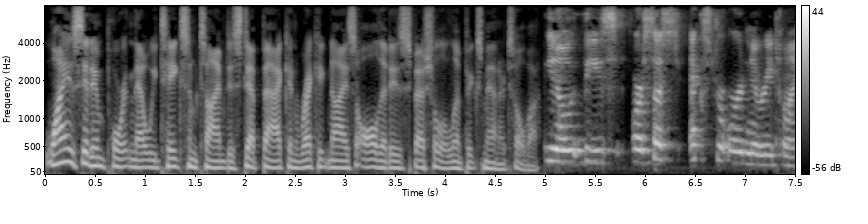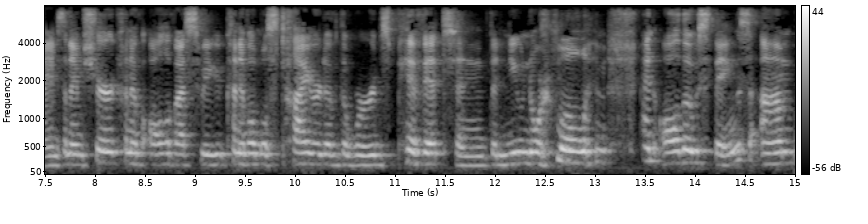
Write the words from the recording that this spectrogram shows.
Why is it important that we take some time to step back and recognize all that is Special Olympics Manitoba? You know, these are such extraordinary times, and I'm sure kind of all of us, we kind of almost tired of the words pivot and the new normal and, and all those things. Um,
